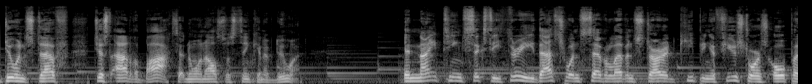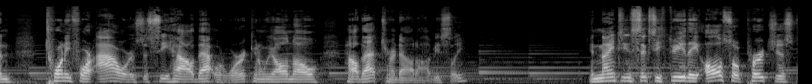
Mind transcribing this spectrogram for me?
Doing stuff just out of the box that no one else was thinking of doing. In 1963, that's when 7 Eleven started keeping a few stores open 24 hours to see how that would work, and we all know how that turned out, obviously. In 1963, they also purchased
